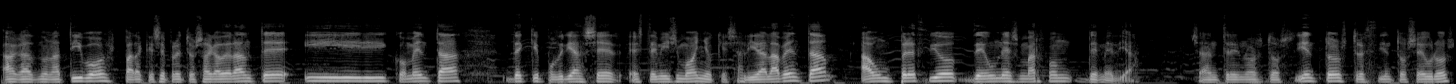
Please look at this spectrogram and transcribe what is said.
haga donativos para que ese proyecto salga adelante y comenta de que podría ser este mismo año que saliera a la venta a un precio de un smartphone de media. O sea, entre unos 200, 300 euros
